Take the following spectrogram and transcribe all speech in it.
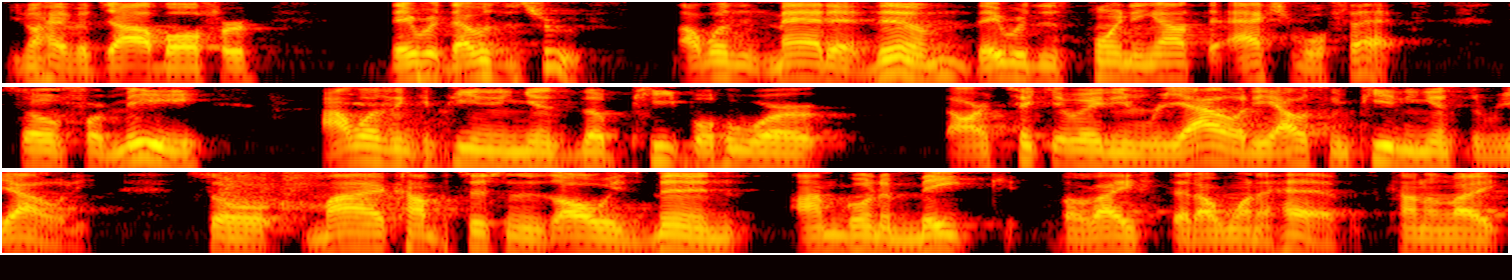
You don't have a job offer." They were that was the truth. I wasn't mad at them. They were just pointing out the actual facts. So for me, I wasn't competing against the people who were articulating reality. I was competing against the reality. So my competition has always been I'm going to make the life that I want to have. It's kind of like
